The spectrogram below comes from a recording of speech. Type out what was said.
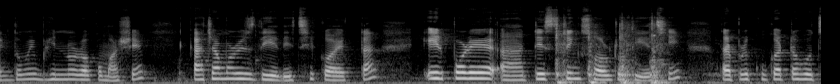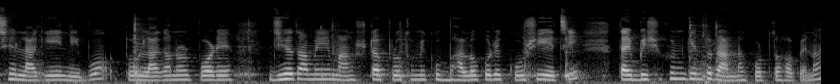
একদমই ভিন্ন রকম আসে। কাঁচামরিচ দিয়ে দিচ্ছি কয়েকটা। এরপরে টেস্টিং সল্টও দিয়েছি। তারপরে কুকারটা হচ্ছে লাগিয়ে নিব। তো লাগানোর পরে যেহেতু আমি মাংসটা প্রথমে খুব ভালো করে কষিয়েছি, তাই বেশিক্ষণ কিন্তু রান্না করতে হবে না।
